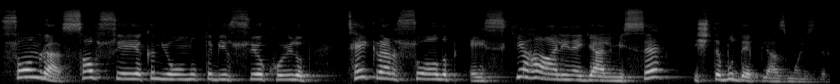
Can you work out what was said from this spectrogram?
Sonra saf suya yakın yoğunlukta bir suya koyulup tekrar su alıp eski haline gelmişse işte bu deplazmolizdir.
